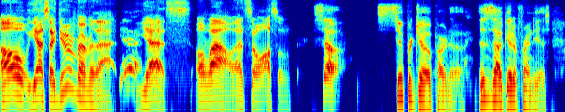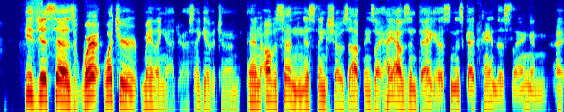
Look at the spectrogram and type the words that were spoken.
oh yes, I do remember that. Yeah. Yes. Oh wow, that's so awesome. So, Super Joe Pardo. This is how good a friend he is. He just says, "Where? What's your mailing address?" I give it to him, and all of a sudden, this thing shows up, and he's like, "Hey, I was in Vegas, and this guy painted this thing, and I,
